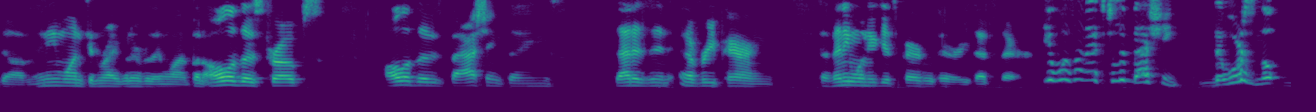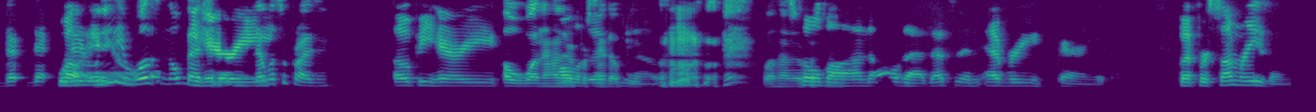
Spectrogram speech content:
dumb. Anyone can write whatever they want, but all of those tropes, all of those bashing things, that is in every pairing. Of anyone who gets paired with Harry, that's there. It wasn't actually bashing. There was no there, there, Well, there it- really was no bashing. Harry- That was surprising. OP Harry, Oh, 100% all of it, OP. you know, 100%. Soul all of that. That's in every pairing with them. But for some reason,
